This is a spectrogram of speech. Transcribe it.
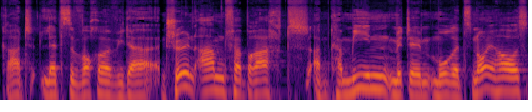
gerade letzte Woche wieder einen schönen Abend verbracht am Kamin mit dem Moritz Neuhaus,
